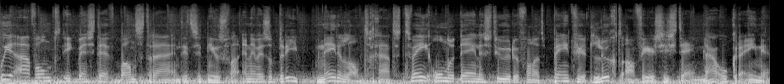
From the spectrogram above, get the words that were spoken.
Goedenavond, ik ben Stef Banstra en dit is het nieuws van NWS op 3. Nederland gaat twee onderdelen sturen van het Patriot luchtafweersysteem naar Oekraïne.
